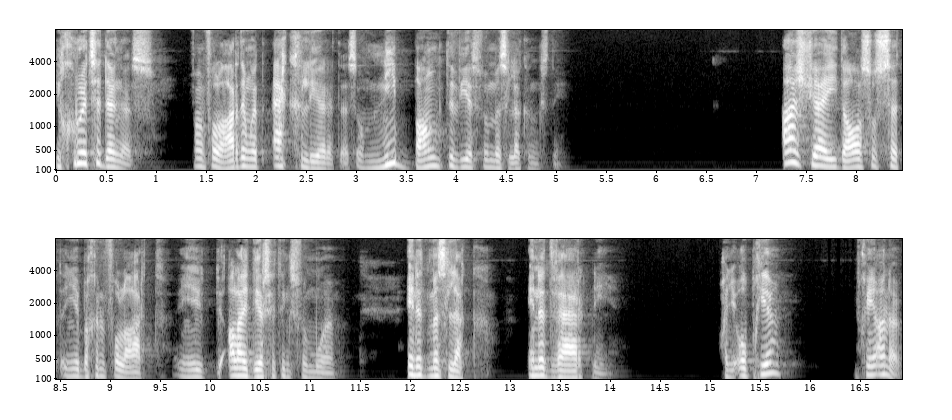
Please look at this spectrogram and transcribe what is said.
die grootste ding is van volharding wat ek geleer het is om nie bang te wees vir mislukkings nie. As jy daarso sit en jy begin volhard en jy al daai deursettingsvermoë en dit misluk en dit werk nie, gaan jy opgee of gaan jy aanhou?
